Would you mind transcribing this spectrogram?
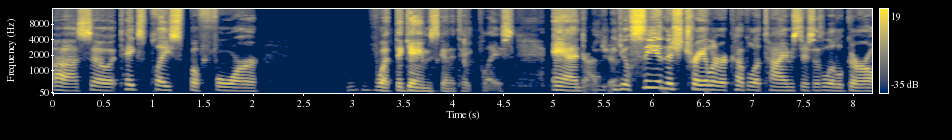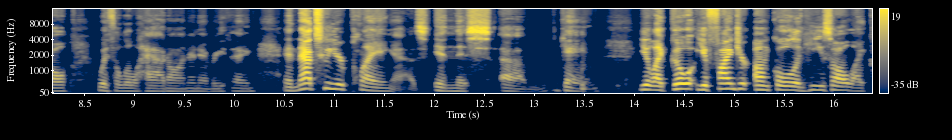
Uh, so it takes place before what the game's going to take place, and Gotcha. you'll see in this trailer a couple of times there's a little girl with a little hat on and everything, and that's who you're playing as in this um, game. You like go, you find your uncle, and he's all like,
